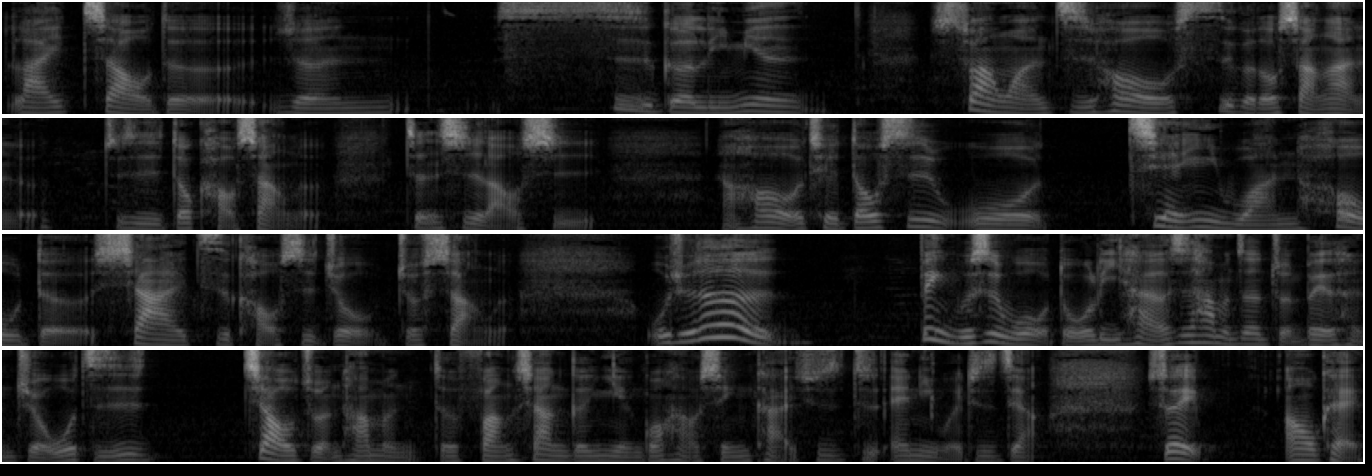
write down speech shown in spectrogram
来找的人。四个里面算完之后，四个都上岸了，就是都考上了正式老师，然后而且都是我建议完后的下一次考试就就上了。我觉得并不是我有多厉害，而是他们真的准备了很久，我只是校准他们的方向跟眼光还有心态，就是就 anyway 就是这样。所以 OK，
